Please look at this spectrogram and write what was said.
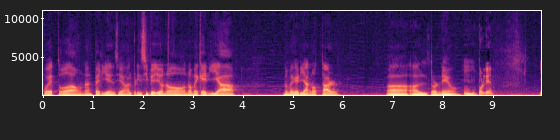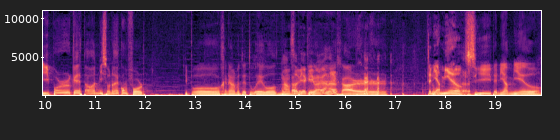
fue toda una experiencia. Al principio yo no, no me quería no me quería anotar a- al torneo. ¿Por qué? Y porque estaba en mi zona de confort. Tipo, generalmente tu ego nunca sabía te que iba a ganar. dejar... Tenías miedo. Sí, tenía miedo.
